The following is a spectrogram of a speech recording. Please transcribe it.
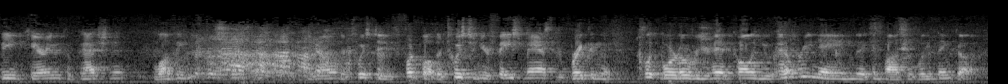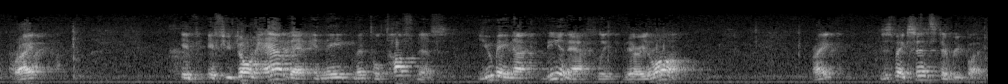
being caring, compassionate, loving. You know, they're twisting football. They're twisting your face mask. They're breaking the clipboard over your head, calling you every name they can possibly think of, right? If, if you don't have that innate mental toughness, you may not be an athlete very long, right? This makes sense to everybody.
